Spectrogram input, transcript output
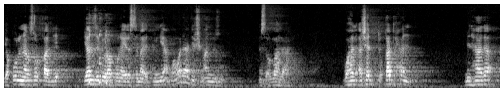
يقول إن الرسول قال ينزل ربنا إلى السماء الدنيا وهو لا يدري عن النزول. نسأل الله العافية. وهل أشد قدحا من هذا؟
